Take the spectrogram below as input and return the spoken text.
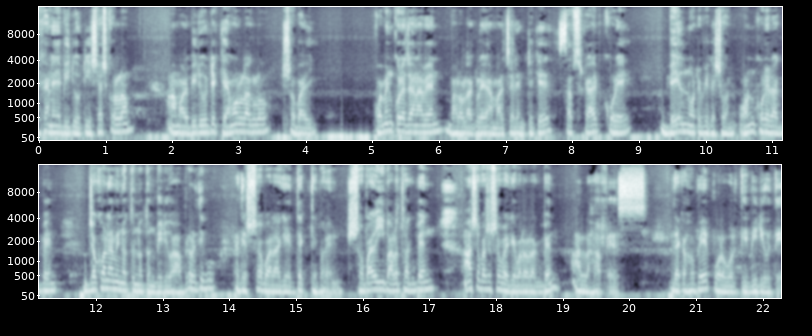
এখানে ভিডিওটি শেষ করলাম। আমার ভিডিওটি কেমন লাগল সবাই কমেন্ট করে জানাবেন। ভালো লাগলে আমার চ্যানেলটিকে সাবস্ক্রাইব করে বেল নোটিফিকেশন অন করে রাখবেন। যখন আমি নতুন নতুন ভিডিও আপলোড দিব যাতে সবার আগে দেখতে পারেন। সবাই ভালো থাকবেন, আশেপাশে সবাইকে ভালো রাখবেন। আল্লাহ হাফেজ। দেখা হবে পরবর্তী ভিডিওতে।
